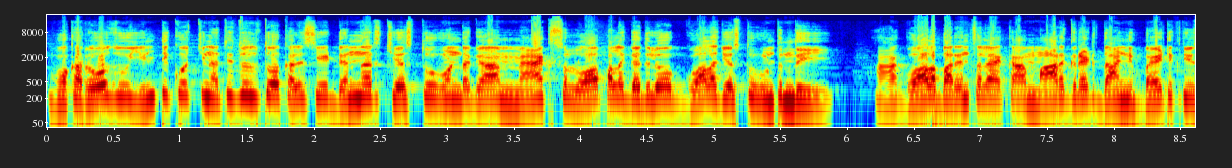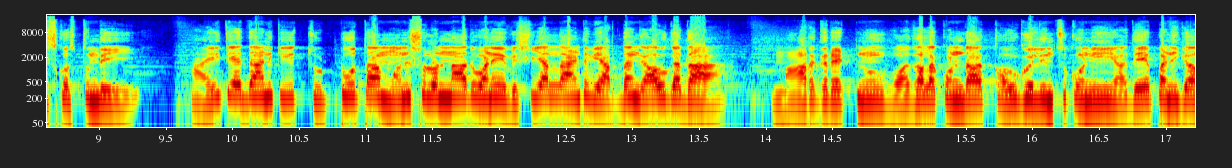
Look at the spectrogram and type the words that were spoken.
ఒకరోజు ఇంటికొచ్చిన అతిథులతో కలిసి డిన్నర్ చేస్తూ ఉండగా మ్యాక్స్ లోపల గదిలో గోల చేస్తూ ఉంటుంది. ఆ గోల భరించలేక మార్గరెట్ దాన్ని బయటకు తీసుకొస్తుంది. అయితే దానికి చుట్టూతా మనుషులున్నారు అనే విషయాల్లాంటివి అర్థం కావు కదా మార్గరెట్ను వదలకుండా కౌగులించుకొని అదే పనిగా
